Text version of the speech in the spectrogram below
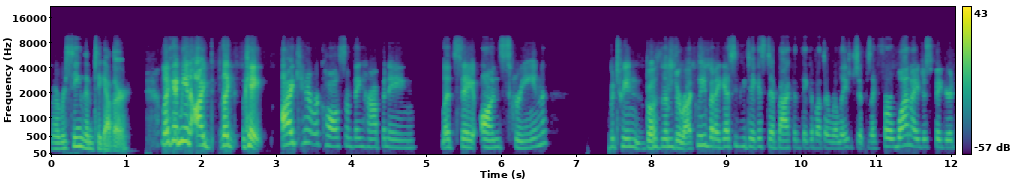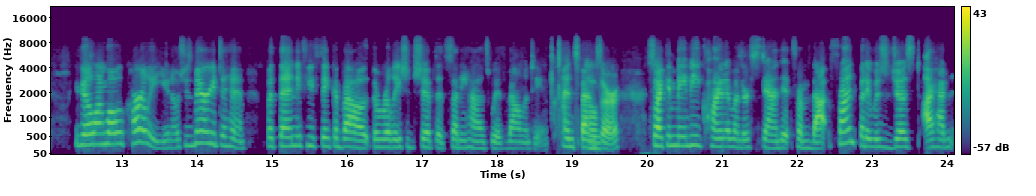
remember seeing them together. like i mean i like okay i can't recall something happening let's say on screen between both of them directly but i guess if you take a step back and think about their relationships like for one i just figured you get along well with carly you know she's married to him but then if you think about the relationship that sonny has with valentine and spencer so i can maybe kind of understand it from that front but it was just i hadn't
